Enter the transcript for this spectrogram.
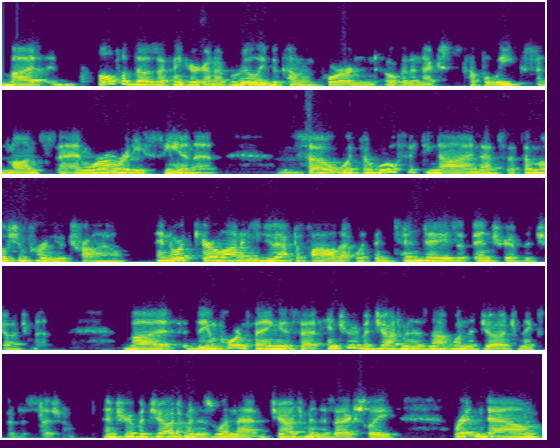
But both of those, I think, are going to really become important over the next couple weeks and months, and we're already seeing it. Mm. So with the Rule 59, that's, that's a motion for a new trial. In North Carolina, you do have to file that within 10 days of entry of the judgment. But the important thing is that entry of a judgment is not when the judge makes the decision. Entry of a judgment is when that judgment is actually written down,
